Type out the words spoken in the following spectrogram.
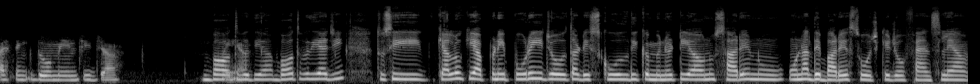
ਆਈ ਥਿੰਕ ਦੋ ਮੇਨ ਚੀਜ਼ਾਂ ਬਹੁਤ ਵਧੀਆ ਬਹੁਤ ਵਧੀਆ ਜੀ। ਤੁਸੀਂ ਕਹ ਲਓ ਕਿ ਆਪਣੀ ਪੂਰੀ ਜੋ ਤੁਹਾਡੀ ਸਕੂਲ ਦੀ ਕਮਿਊਨਿਟੀ ਆ ਉਹਨੂੰ ਸਾਰੇ ਨੂੰ ਉਹਨਾਂ ਦੇ ਬਾਰੇ ਸੋਚ ਕੇ ਜੋ ਫੈਸਲਿਆਂ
